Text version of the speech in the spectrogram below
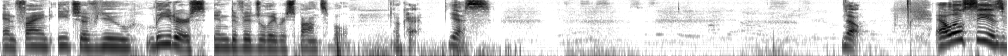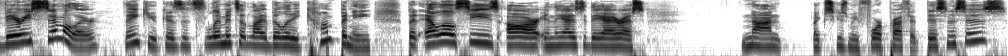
and find each of you leaders individually responsible. Okay. Yes. No. LLC is very similar Thank you, because it's limited liability company. But LLCs are, in the eyes of the IRS, non, excuse me, for-profit businesses,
